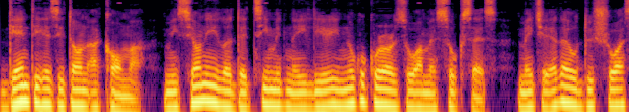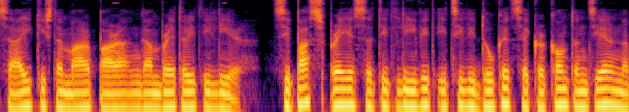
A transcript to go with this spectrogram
Genti heziton akoma. Misioni i L. Decimit në Iliri nuk u kurorëzua me sukses, meqë edhe u dyshua se ai kishte marrë para nga mbretërit ilirë, sipas shprehjes së Tit Livit i cili duket se kërkon të nxjerrë në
